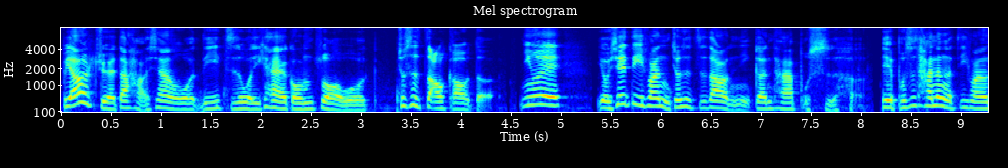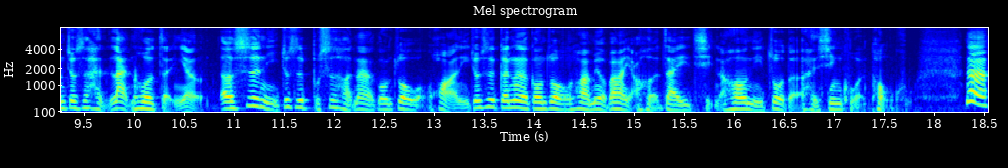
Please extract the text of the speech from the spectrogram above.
不要觉得好像我离职，我离开了工作，我就是糟糕的，因为有些地方你就是知道你跟他不适合，也不是他那个地方就是很烂或者怎样，而是你就是不适合那个工作文化，你就是跟那个工作文化没有办法咬合在一起，然后你做得很辛苦很痛苦。那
